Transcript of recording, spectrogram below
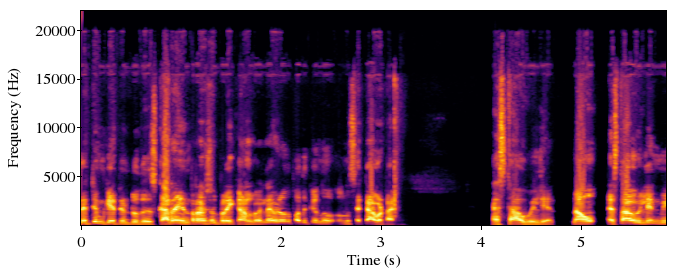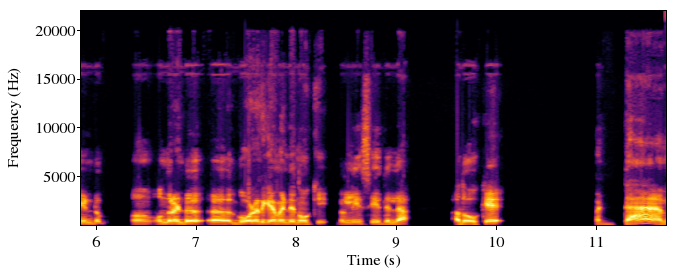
ലെറ്റ് എം ഗെറ്റ് ഇൻ ടു ദിസ് കാരണം ഇന്റർനാഷണൽ ബ്രേക്ക് ആണല്ലോ. എല്ലാവരും ഒന്ന് പതുക്കെ ഒന്ന് ഒന്ന് സെറ്റ് ആവട്ടെ. എസ്താവ് വില്യൻ നൗ എസ്താവ് വില്യൻ വീണ്ടും ഒന്ന് രണ്ട് ഗോൾ അടിക്കാൻ വേണ്ടി നോക്കി. റിലീസ് ചെയ്തില്ല. അത് ഓക്കെ ഡാം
